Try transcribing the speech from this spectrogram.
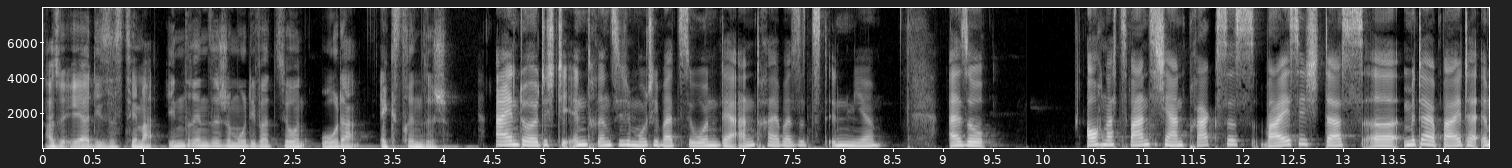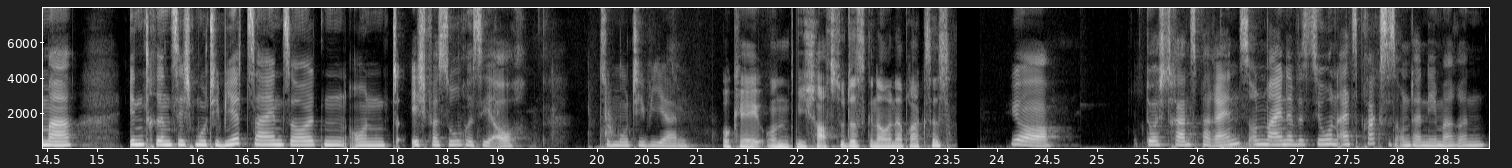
Also eher dieses Thema intrinsische Motivation oder extrinsisch? Eindeutig die intrinsische Motivation. Der Antreiber sitzt in mir. Also auch nach 20 Jahren Praxis weiß ich, dass äh, Mitarbeiter immer intrinsisch motiviert sein sollten und ich versuche sie auch zu motivieren. Okay, und wie schaffst du das genau in der Praxis? Ja, durch Transparenz und meine Vision als Praxisunternehmerin.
